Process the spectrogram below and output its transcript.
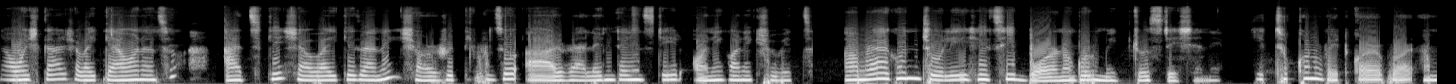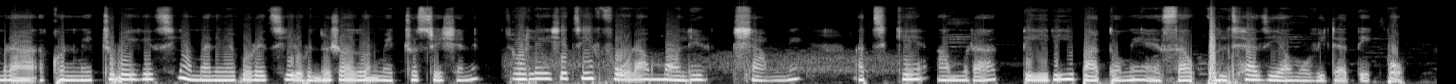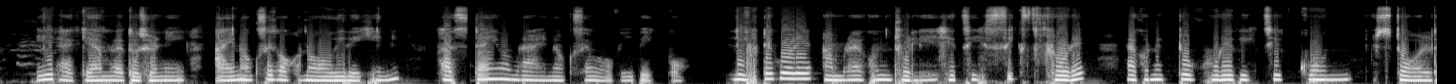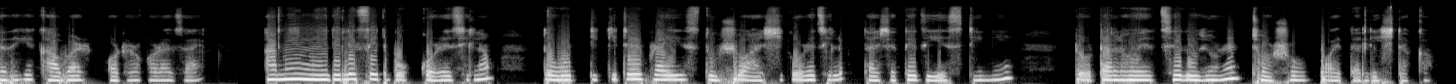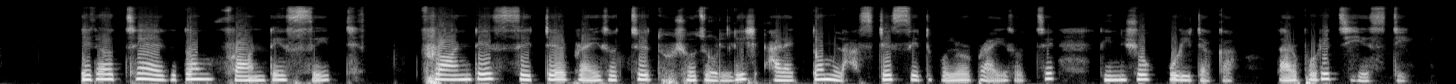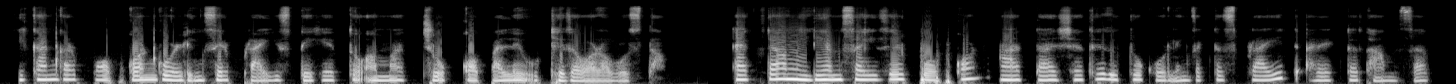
নমস্কার, সবাই কেমন আছো? আজকে সবাইকে জানাই সরস্বতী পুজো আর ভ্যালেন্টাইন্স ডের অনেক অনেক শুভেচ্ছা। আমরা এখন চলে এসেছি বড়নগর মেট্রো স্টেশনে কিছুক্ষণ ওয়েট করার পর আমরা এখন মেট্রো পেয়ে গেছি। আমরা নেমে পড়েছি রবীন্দ্র সদন মেট্রো স্টেশনে চলে এসেছি ফোরাম মলের সামনে। আজকে আমরা তেরি বাতমে এসা উলঝা জিয়া মুভিটা দেখব। এর আগে আমরা দুজনেই। আইনক্সে কখনো মুভি দেখিনি। ফার্স্ট টাইম আমরা আইনক্সে মুভি দেখব। লিফটে করে আমরা এখন চলে এসেছি সিক্স ফ্লোরে এখন একটু ঘুরে দেখছি কোন স্টলটা থেকে খাবার অর্ডার করা যায়। আমি মিডিলে সিট বুক করেছিলাম, তো টিকিটের প্রাইস দুশো আশি করেছিল। তার সাথে জিএসটি নিয়ে টোটাল হয়েছে দুজনের ছশো পঁয়তাল্লিশ টাকা। এটা হচ্ছে একদম ফ্রন্টের সিট ফ্রন্টের সিটের প্রাইস হচ্ছে দুশো চল্লিশ আর একদম লাস্টের সিটগুলোর প্রাইস হচ্ছে তিনশো কুড়ি টাকা। তারপরে জিএসটি এখানকার পপকর্ন কোল্ড ড্রিঙ্কসের প্রাইস দেখে তো আমার চোখ কপালে উঠে যাওয়ার অবস্থা। একটা মিডিয়াম সাইজের পপকর্ন আর তার সাথে দুটো কোল্ড ড্রিঙ্কস একটা স্প্রাইট আর একটা থামস আপ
